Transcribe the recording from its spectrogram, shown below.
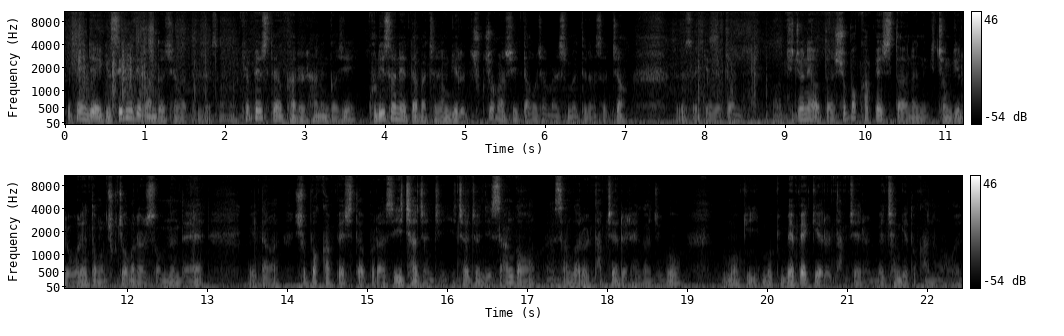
그때 이제 그 3D 반도체 같은 데서 캐패시터 역할을 하는 것이 구리선에다가 전기를 축적할 수 있다고 제가 말씀을 드렸었죠. 그래서 이렇게 어떤 어, 기존의 어떤 슈퍼 카패시터는 전기를 오랫동안 축적을 할 수 없는데 여기다가 슈퍼 카패시터 플러스 2차 전지, 2차 전지 싼 거, 싼 거를 탑재를 해가지고 뭐, 기- 뭐 몇백 개를 탑재를 몇천 개도 가능하고요.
